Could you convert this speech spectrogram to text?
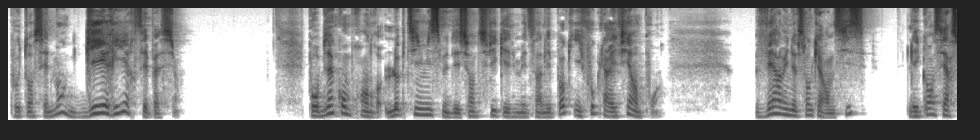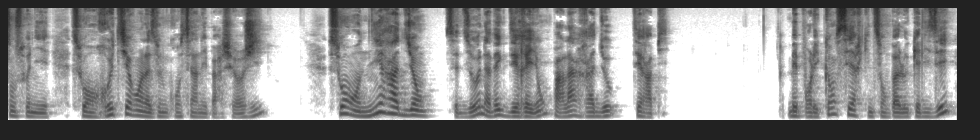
potentiellement guérir ces patients? Pour bien comprendre l'optimisme des scientifiques et des médecins de l'époque, il faut clarifier un point. Vers 1946, les cancers sont soignés soit en retirant la zone concernée par chirurgie, soit en irradiant cette zone avec des rayons par la radiothérapie. Mais pour les cancers qui ne sont pas localisés,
